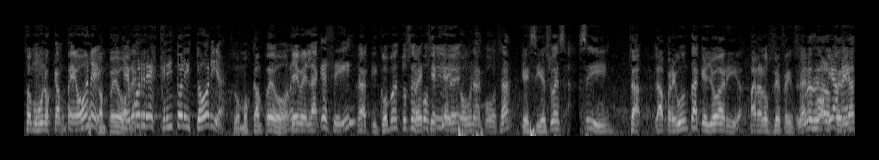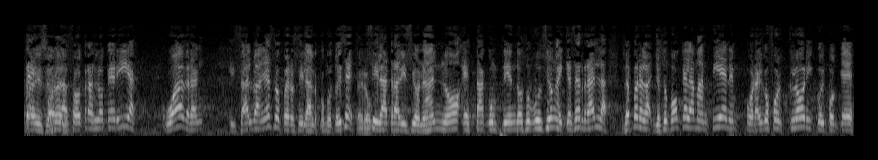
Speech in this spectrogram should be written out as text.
somos unos campeones. Somos campeones. Hemos reescrito la historia. Somos campeones. De verdad que sí. O sea, ¿Y cómo entonces Pues es posible que, esto es una cosa. que si eso es así, o sea, la pregunta que yo haría para los defensores de la lotería tradicional, con las otras loterías cuadran y salvan eso, pero si la, como tú dices, Pero- si la tradicional no está cumpliendo su función, hay que cerrarla. Entonces, pero la- yo supongo que la mantienen por algo folclórico y porque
